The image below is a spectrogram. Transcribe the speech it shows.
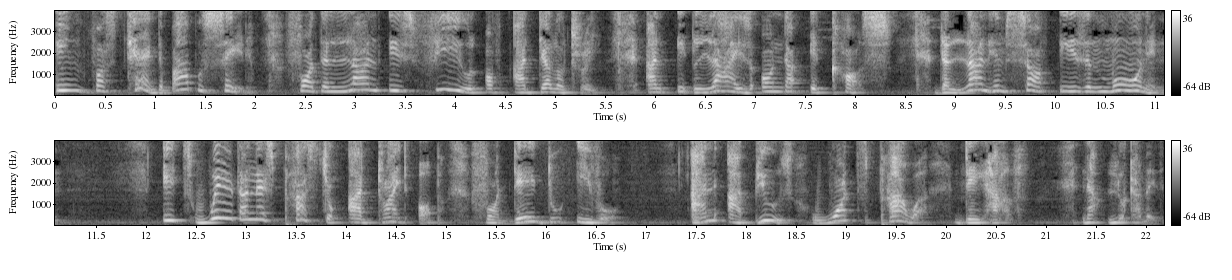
In verse 10, the Bible said, For the land is full of idolatry, and it lies under a curse. The land himself is in mourning. Its wilderness pasture are dried up, for they do evil and abuse what power they have. Now look at it.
